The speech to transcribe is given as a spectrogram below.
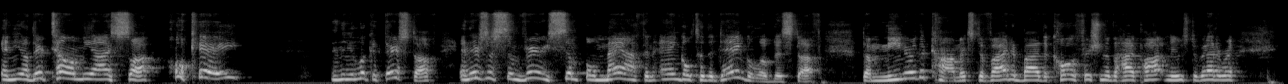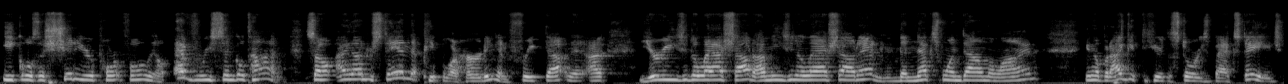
And, you know, they're telling me I suck. Okay. And then you look at their stuff, and there's just some very simple math and angle to the dangle of this stuff. The meaner the comments divided by the coefficient of the hypotenuse divided equals a shittier portfolio every single time. So I understand that people are hurting and freaked out, and I, you're easy to lash out. I'm easy to lash out at, and the next one down the line, you know. But I get to hear the stories backstage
